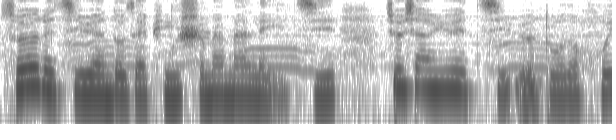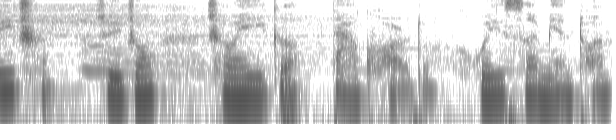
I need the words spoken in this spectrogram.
所有的积怨都在平时慢慢累积，就像越积越多的灰尘，最终成为一个大块的灰色面团。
